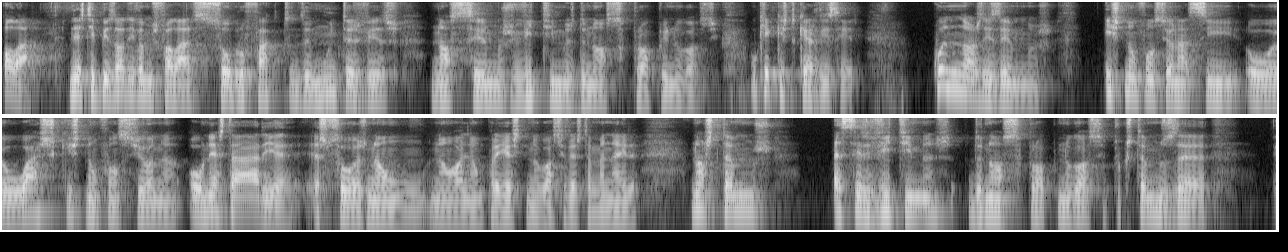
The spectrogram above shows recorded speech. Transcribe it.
Olá! Neste episódio vamos falar sobre o facto de muitas vezes nós sermos vítimas do nosso próprio negócio. O que é que isto quer dizer? Quando nós dizemos isto não funciona assim, ou eu acho que isto não funciona, ou nesta área as pessoas não, não olham para este negócio desta maneira, nós estamos a ser vítimas do nosso próprio negócio, porque estamos a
